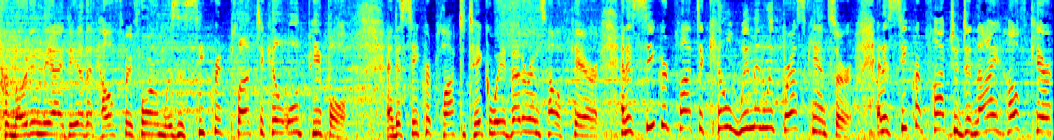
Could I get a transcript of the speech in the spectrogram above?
Promoting the idea that health reform was a secret plot to kill old people, and a secret plot to take away veterans' health care, and a secret plot to kill women with breast cancer, and a secret plot to deny health care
